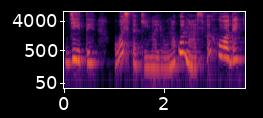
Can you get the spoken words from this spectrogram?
Діти, Ось такий малюнок у нас виходить.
